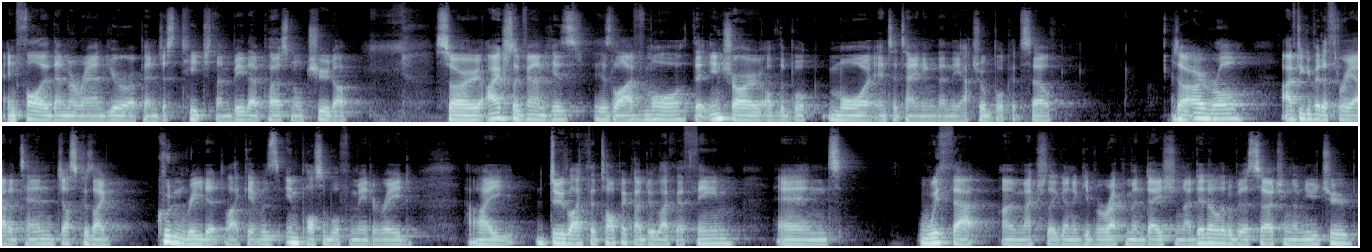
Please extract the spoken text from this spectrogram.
and follow them around Europe and just teach them, be their personal tutor. So I actually found his his life more the intro of the book more entertaining than the actual book itself. So overall, I have to give it a three out of ten just because I couldn't read it. Like it was impossible for me to read. I do like the topic, I do like the theme, and with that, I'm actually going to give a recommendation. I did a little bit of searching on YouTube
